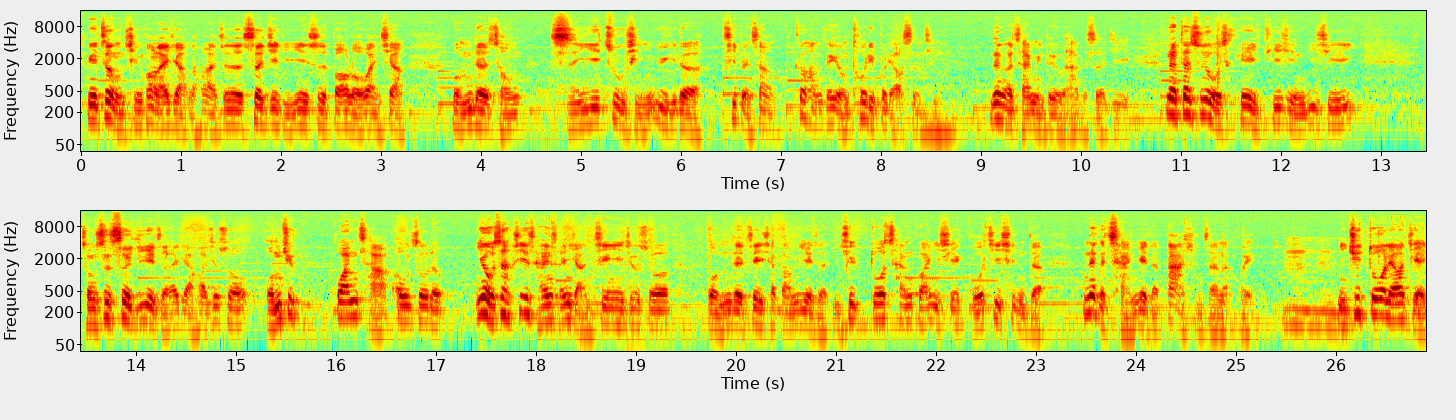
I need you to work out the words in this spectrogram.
因为这种情况来讲的话，就是设计理念是包罗万象。我们的从食衣住行娱乐，基本上各行各业我们脱离不了设计，任何产品都有它的设计。那但是我是可以提醒一些从事设计业者来讲的话，就是说我们去观察欧洲的，因为我是其实很很想建议，就是说我们的这些方面业者，你去多参观一些国际性的那个产业的大型展览会，嗯嗯，你去多了解。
